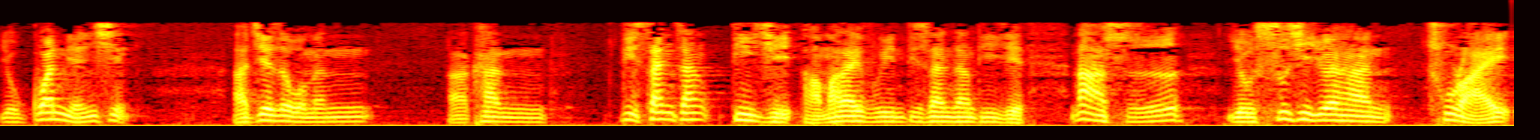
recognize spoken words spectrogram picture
有关联性啊。接着我们啊看第三章第一节啊，马太福音第三章第一节，那时有司祭约翰出来，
